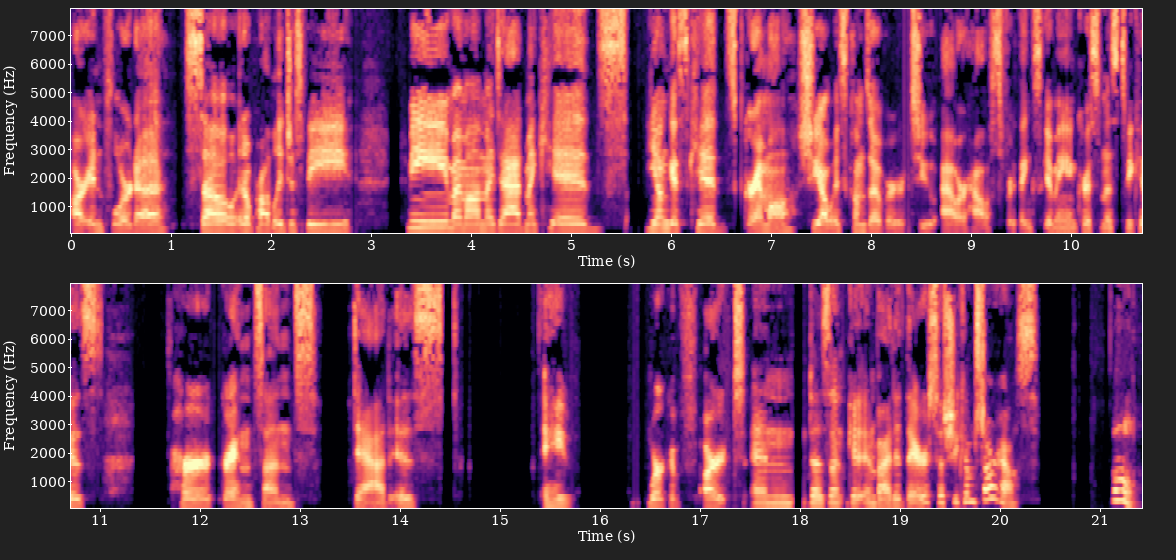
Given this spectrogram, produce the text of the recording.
are in Florida. So it'll probably just be me, my mom, my dad, my kids, youngest kids, grandma. She always comes over to our house for Thanksgiving and Christmas because her grandson's dad is a work of art and doesn't get invited there, so she comes to our house. Oh,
